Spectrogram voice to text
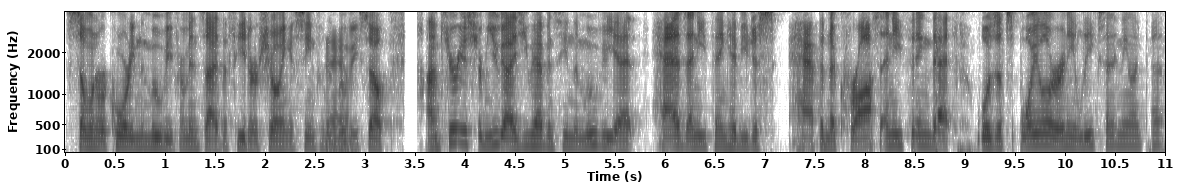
someone recording the movie from inside the theater, showing a scene from the movie. So I'm curious from you guys. You haven't seen the movie yet. Has anything? Have you just happened across anything that was a spoiler or any leaks, anything like that?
